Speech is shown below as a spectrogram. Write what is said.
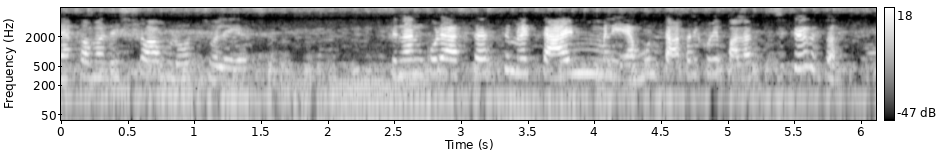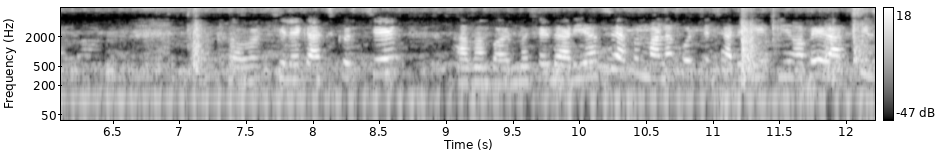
দেখো আমাদের সব রোদ চলে গেছে। স্নান করে আস্তে আস্তে মানে টাইম মানে এমন তাড়াতাড়ি করে পালাচ্ছে তো আমার ছেলে কাজ করছে আমার বারমাসে দাঁড়িয়ে আছে। এখন মানা করছে ছাদে গিয়ে কী হবে? রাত্রির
